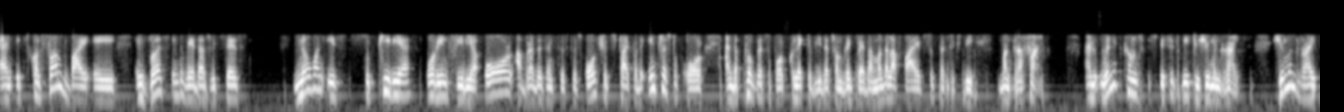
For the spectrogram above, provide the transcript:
and it's confirmed by a, a verse in the Vedas which says, No one is superior or inferior. All our brothers and sisters. All should strive for the interest of all and the progress of all collectively. That's from Rig Veda, Mandala 5, Sukta 60, Mantra 5. And when it comes specifically to human rights, human rights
